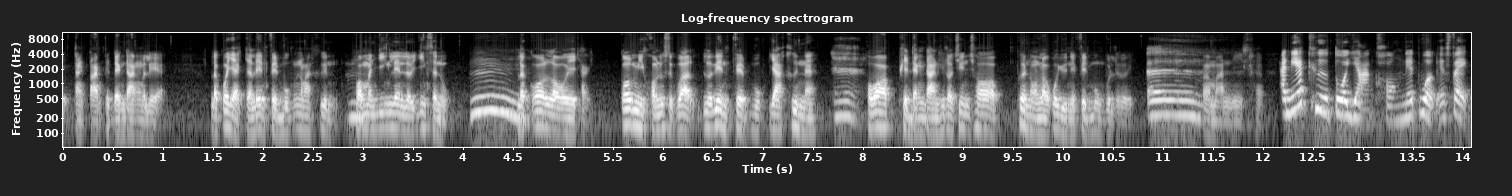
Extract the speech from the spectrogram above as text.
จต่างๆเพจดังๆมาเลยอะเราก็อยากจะเล่น Facebook มากขึ้นเพราะมันยิ่งเล่นแล้วยิ่งสนุกอืมแล้วก็เราอยาก ก็มีความรู้สึกว่าเราเล่น Facebook ยากขึ้นนะอ่าเพราะว่าเพจดังๆ ที่เราชื่นชอบ เพื่อนของเราก็อยู่ใน Facebook หมดเลยเออประมาณนี้ครับ อันเนี้ยคือตัวอย่างของ Network Effect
